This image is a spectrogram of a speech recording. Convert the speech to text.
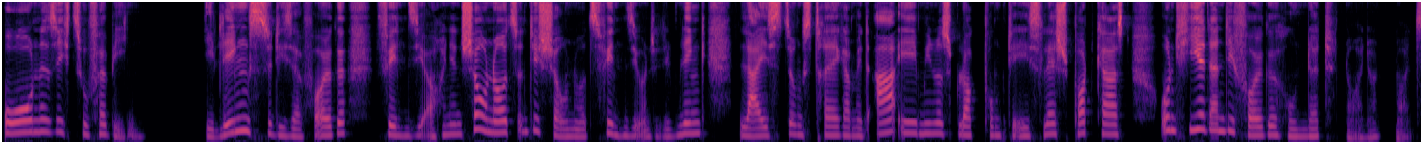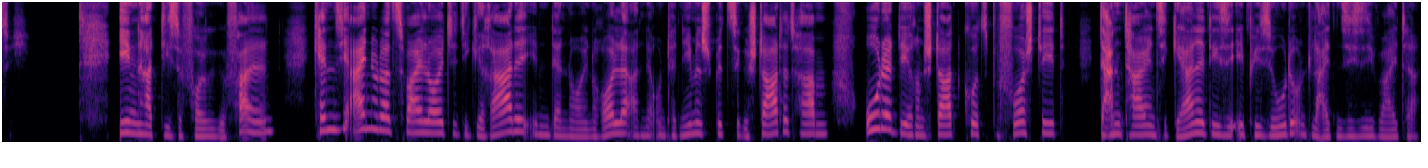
ohne sich zu verbiegen. Die Links zu dieser Folge finden Sie auch in den Show Notes und die Show Notes finden Sie unter dem Link Leistungsträger mit ae-blog.de slash podcast und hier dann die Folge 199. Ihnen hat diese Folge gefallen? Kennen Sie ein oder zwei Leute, die gerade in der neuen Rolle an der Unternehmensspitze gestartet haben oder deren Start kurz bevorsteht? Dann teilen Sie gerne diese Episode und leiten Sie sie weiter.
